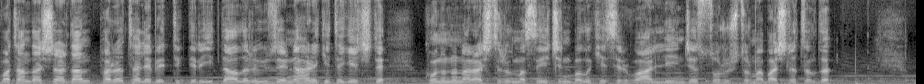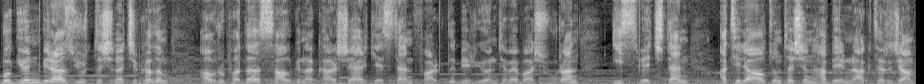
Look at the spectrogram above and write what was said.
vatandaşlardan para talep ettikleri iddiaları üzerine harekete geçti. Konunun araştırılması için Balıkesir Valiliğince soruşturma başlatıldı. Bugün biraz yurt dışına çıkalım. Avrupa'da salgına karşı herkesten farklı bir yönteme başvuran İsveç'ten Atilla Altuntaş'ın haberini aktaracağım.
